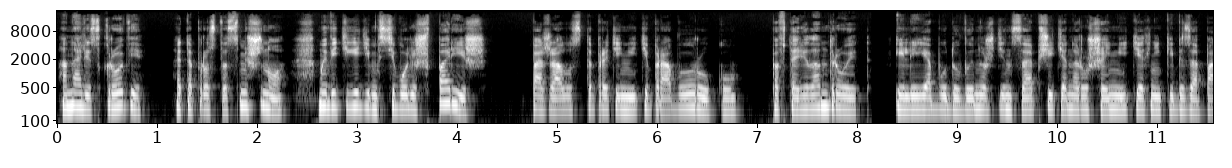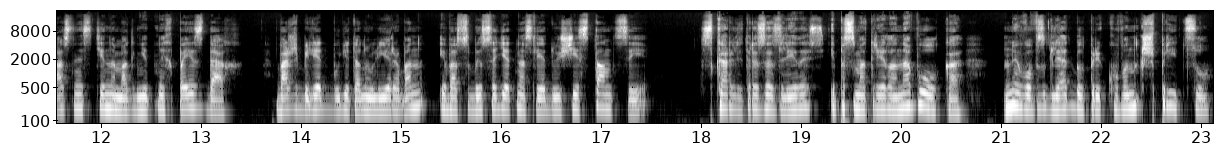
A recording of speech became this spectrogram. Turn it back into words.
«Анализ крови? Это просто смешно. Мы ведь едем всего лишь в Париж. Пожалуйста, протяните правую руку», – повторил андроид. «Или я буду вынужден сообщить о нарушении техники безопасности на магнитных поездах. Ваш билет будет аннулирован, и вас высадят на следующей станции». Скарлетт разозлилась и посмотрела на волка – но его взгляд был прикован к шприцу.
